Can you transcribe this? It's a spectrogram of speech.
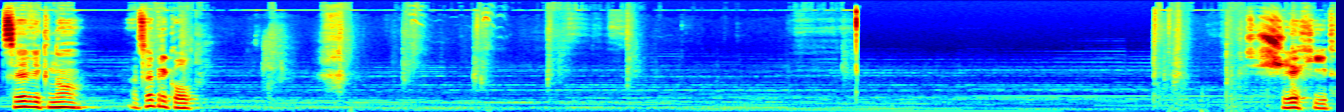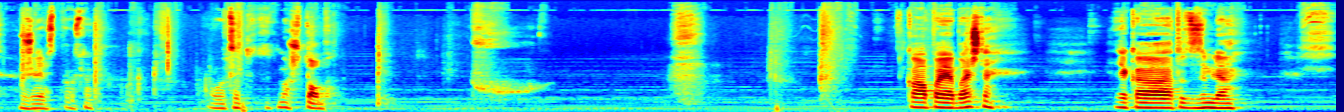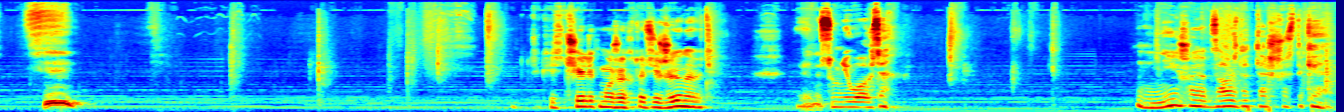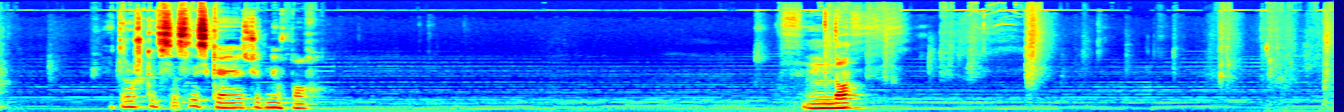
Це вікно. Оце прикол. Ще хід. Жесть просто. Оце тут масштаб. Капає, бачите? Яка тут земля. Якийсь челік, може хтось і жив навіть. Я не сумнівався. Ніша, як завжди, теж щось таке. Трошки все слизьке, я чуть не впав. Да.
